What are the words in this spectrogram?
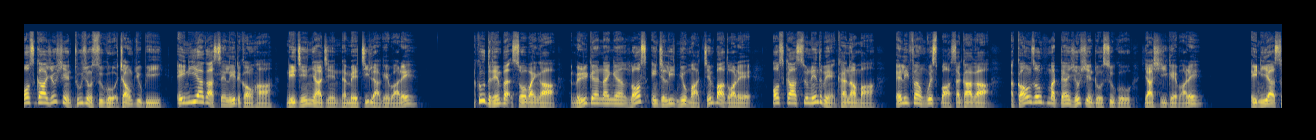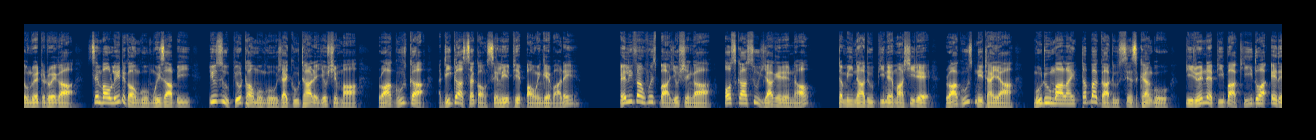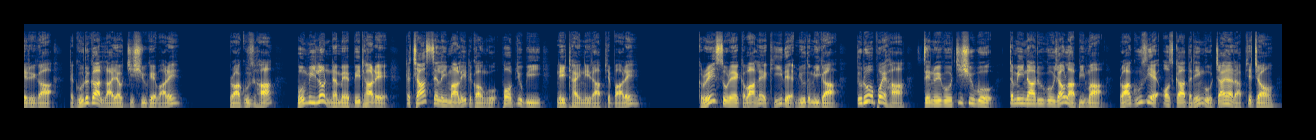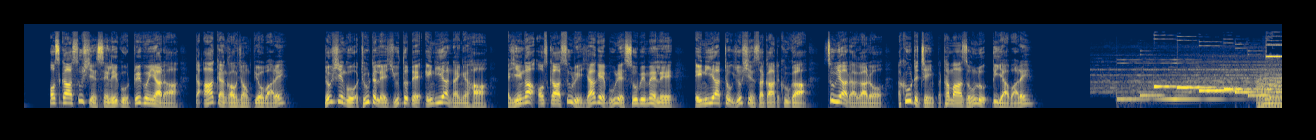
အော်စကာရုပ်ရှင်ထူးချွန်ဆုကိုအကြောင်းပြုပြီးအိန္ဒိယကစင်လေးတကောင်ဟာနေချင်းညချင်းနာမည်ကြီးလာခဲ့ပါတယ်။အခုသတင်းပတ်အစောပိုင်းကအမေရိကန်နိုင်ငံလော့စ်အိန်ဂျလိမြို့မှာကျင်းပသွားတဲ့အော်စကာဆုနင်းသဘင်အခမ်းအနားမှာ Elephant Whisper ဇာကားကအကောင်းဆုံးမှတ်တမ်းရုပ်ရှင်တိုဆုကိုရရှိခဲ့ပါတယ်။အိန္ဒိယဇုံတွဲတွဲကစင်ပေါလေးတကောင်ကိုမွေးစားပြီးပြုစုပြိုးထောင်ပုံကိုရိုက်ကူးထားတဲ့ရုပ်ရှင်မှာရာဂူးကအဓိကဇက်ကောင်စင်လေးအဖြစ်ပါဝင်ခဲ့ပါတယ်။ Elephant Whisper ရုပ်ရှင်က အော်စကာဆုရခဲ့တဲ့နောက်တမီနာဒူပြည်နယ်မှာရှိတဲ့ရာဂူးနေထိုင်ရာမူဒူမာလိုင်းတပ်ပတ်ကာဒူစင်စခန်းကိုပြည်တွင်းနဲ့ပြည်ပခီးသွွားဧည့်သည်တွေကတကူးတကလာရောက်ကြည့်ရှုခဲ့ပါတယ်။ရာဂူးဟာဘိုမီလို့နာမည်ပေးထားတဲ့တခြားစင်လီမာလေးတစ်ကောင်ကိုအဖော်ပြုပြီးနေထိုင်နေတာဖြစ်ပါတယ်။ Grace ဆိုတဲ့ကဘာလှည့်ခီးတဲ့အမျိုးသမီးကသူတို့အဖွဲ့ဟာဇင်တွေကိုကြည့်ရှုဖို့တမီနာဒူကိုရောက်လာပြီးမှရာဂူးရဲ့အော်စကာသတင်းကိုကြားရတာဖြစ်ကြောင်းအော်စကာဆုရှင်စင်လေးကိုတွေးခွင့်ရတာ တအားကံကောင်းကြောင်းပြောပါတယ်။ရုပ်ရှင်ကိုအထူးတလဲယူသွတ်တဲ့အိန္ဒိယနိုင်ငံဟာအရင်ကအော်စကာဆုတွေရခဲ့ဘူးတဲ့ဆိုပေမဲ့လည်းအိန္ဒိယထုတ်ရုပ်ရှင်ဇာတ်ကားတစ်ခုကဆုရတာကတော့အခုတစ်ကြိမ်ပထမဆုံးလို့သိရပါတယ်။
